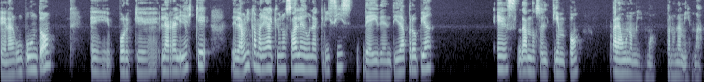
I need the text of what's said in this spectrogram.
en algún punto, eh, porque la realidad es que de la única manera que uno sale de una crisis de identidad propia es dándose el tiempo para uno mismo, para una misma.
